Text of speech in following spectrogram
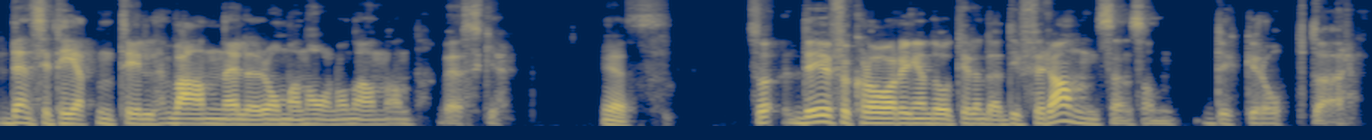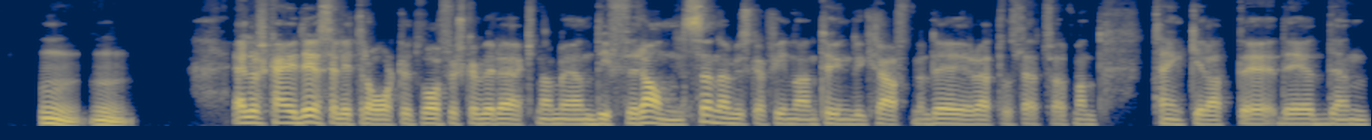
densiteten till vann eller om man har någon annan väske. Yes. Så det är förklaringen då till den där differensen som dyker upp där. Mm, mm. Eller så kan ju det se lite rart ut. Varför ska vi räkna med en differens när vi ska finna en tyngdkraft? Men det är ju rätt och slätt för att man tänker att det, det är den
